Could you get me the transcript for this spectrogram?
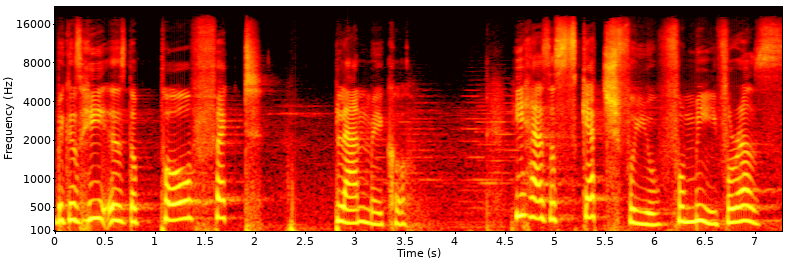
because He is the perfect plan maker. He has a sketch for you, for me, for us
